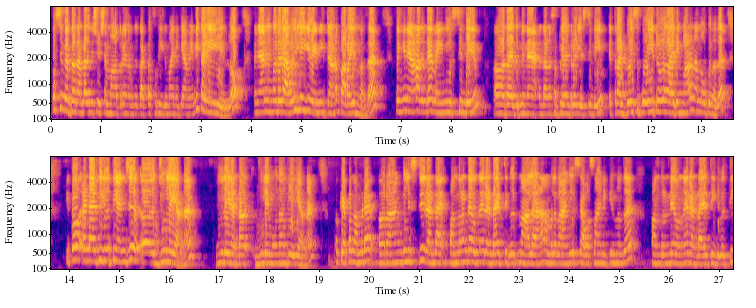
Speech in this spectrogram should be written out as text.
ക്വസ്റ്റ്യൻ പേപ്പർ കണ്ടതിന് ശേഷം മാത്രമേ നമുക്ക് കട്ട് ഓഫ് തീരുമാനിക്കാൻ വേണ്ടി കഴിയുകയുള്ളൂ. അപ്പൊ ഞാൻ നിങ്ങളുടെ ഒരു അറിവിലേക്ക് വേണ്ടിയിട്ടാണ് പറയുന്നത്. അപ്പൊ ഇങ്ങനെയാണ് അതിന്റെ മെയിൻ ലിസ്റ്റിന്റെയും അതായത് പിന്നെ എന്താണ് സപ്ലിമെന്ററി ലിസ്റ്റിന്റെയും എത്ര അഡ്വൈസ് പോയിട്ടുള്ള കാര്യങ്ങളാണ് ഞാൻ നോക്കുന്നത്. ഇപ്പോ രണ്ടായിരത്തി ഇരുപത്തി അഞ്ച് ജൂലൈ ആണ്. ജൂലൈ രണ്ടാം ജൂലൈ മൂന്നാം തീയതിയാണ്. ഓക്കെ അപ്പൊ നമ്മുടെ റാങ്ക് ലിസ്റ്റ് രണ്ടായി പന്ത്രണ്ട് ഒന്ന് രണ്ടായിരത്തി ഇരുപത്തി നാലാണ് നമ്മൾ റാങ്ക് ലിസ്റ്റ് അവസാനിക്കുന്നത്. പന്ത്രണ്ട് ഒന്ന് രണ്ടായിരത്തി ഇരുപത്തി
